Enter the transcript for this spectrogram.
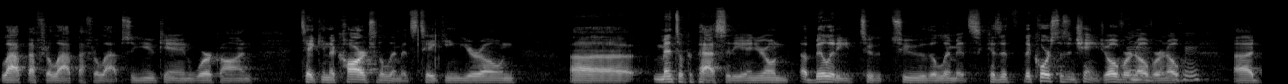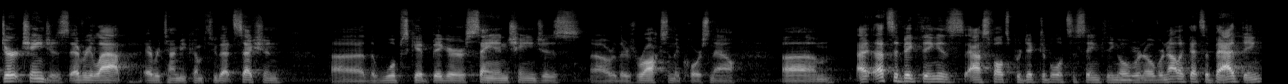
lap after lap after lap. So you can work on taking the car to the limits, taking your own uh, mental capacity and your own ability to to the limits because the course doesn't change over and over and over. Uh, dirt changes every lap, every time you come through that section. Uh, the whoops get bigger, sand changes, uh, or there's rocks in the course now. Um, I, that's the big thing is asphalt's predictable. It's the same thing over and over. Not like that's a bad thing.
